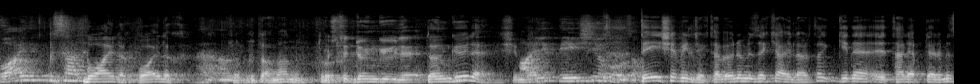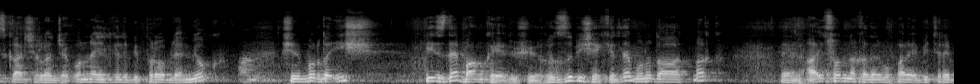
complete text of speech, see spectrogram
bu aylık mı sadece? Bu aylık, bu aylık. Anladım. Dur, tamam mı? Bu Dur. işte döngüyle Döngüyle şimdi. Aylık değişiyor mu o zaman? Değişebilecek tabii önümüzdeki aylarda yine e, taleplerimiz karşılanacak. Onunla ilgili bir problem yok. Anladım. Şimdi burada iş bizde bankaya düşüyor. Hızlı bir şekilde bunu dağıtmak yani ay sonuna kadar bu parayı bitirip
